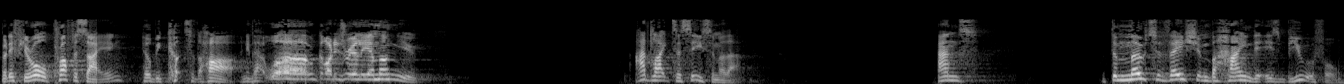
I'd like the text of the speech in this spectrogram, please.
But if you're all prophesying, he'll be cut to the heart, and he'll be like, whoa, God is really among you. I'd like to see some of that. And the motivation behind it is beautiful.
